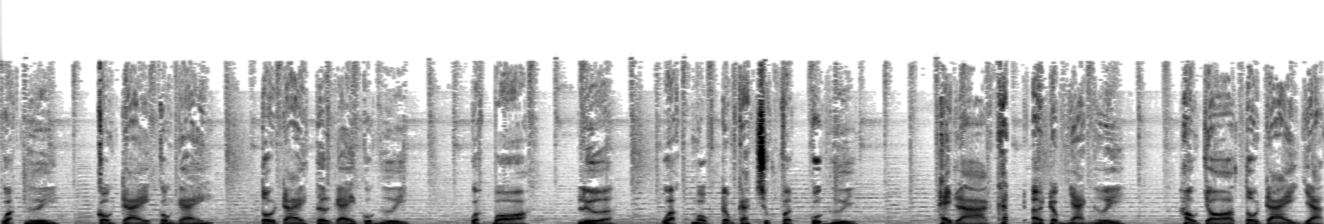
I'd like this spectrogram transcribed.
Hoặc ngươi, con trai, con gái, tôi trai tớ gái của ngươi, hoặc bò, lừa, hoặc một trong các súc vật của ngươi, hay là khách ở trong nhà ngươi, hầu cho tôi trai và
